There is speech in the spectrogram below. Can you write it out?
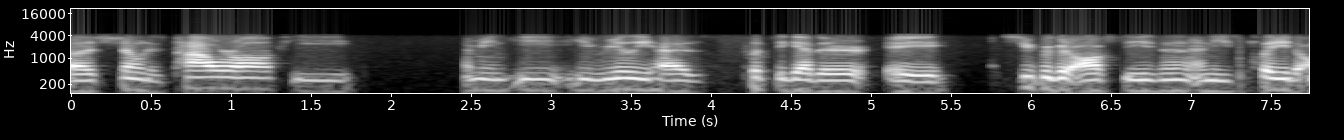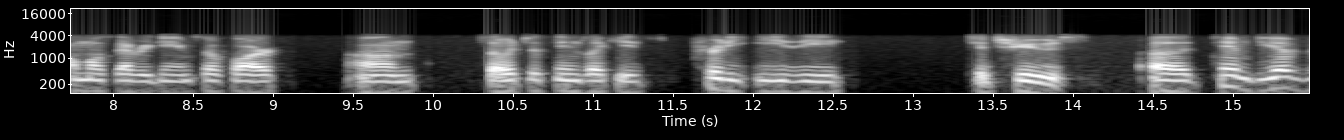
uh, shown his power off. He, I mean, he he really has put together a super good off season, and he's played almost every game so far. Um, so it just seems like he's pretty easy to choose. Uh, Tim, do you have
